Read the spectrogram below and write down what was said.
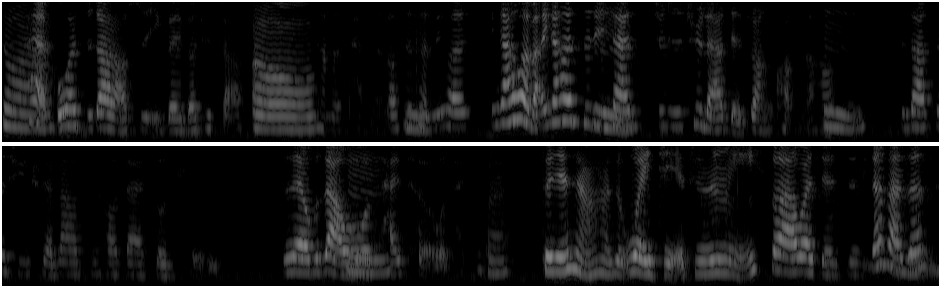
对啊，他也不会知道老师一个一个去找哦他们谈的，老师肯定会，嗯、应该会吧，应该会私底下就是去了解状况，嗯、然后知道事情全貌之后再做处理之类。我不知道，我我猜测，我猜测。嗯，这件事情还是未解之谜。对啊，未解之谜。但反正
